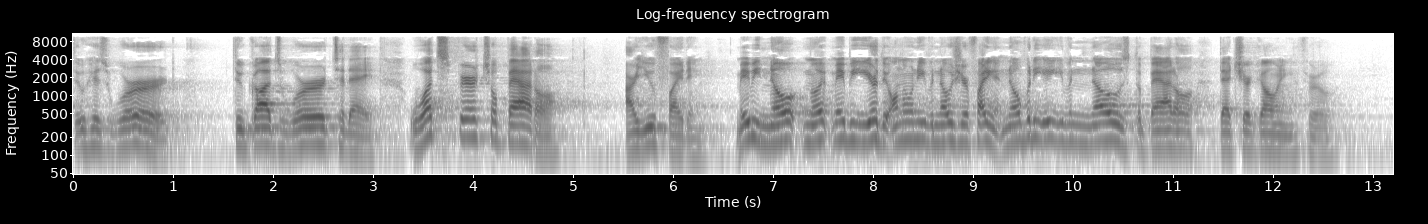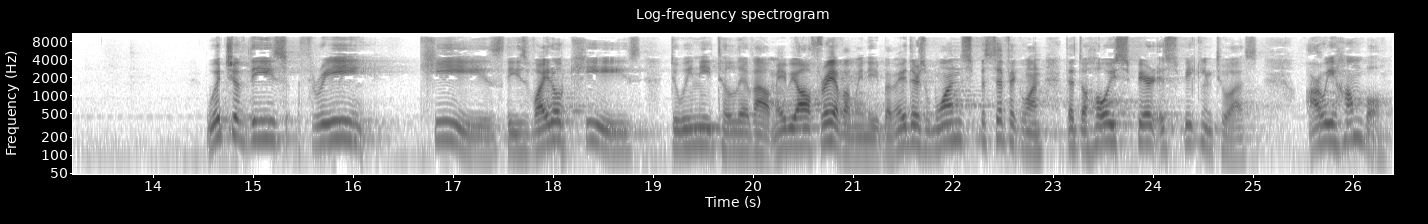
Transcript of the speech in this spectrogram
through His Word, through God's Word today? What spiritual battle are you fighting? Maybe, no, maybe you're the only one who even knows you're fighting it. Nobody even knows the battle that you're going through. Which of these three keys, these vital keys, do we need to live out? Maybe all three of them we need, but maybe there's one specific one that the Holy Spirit is speaking to us. Are we humble?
